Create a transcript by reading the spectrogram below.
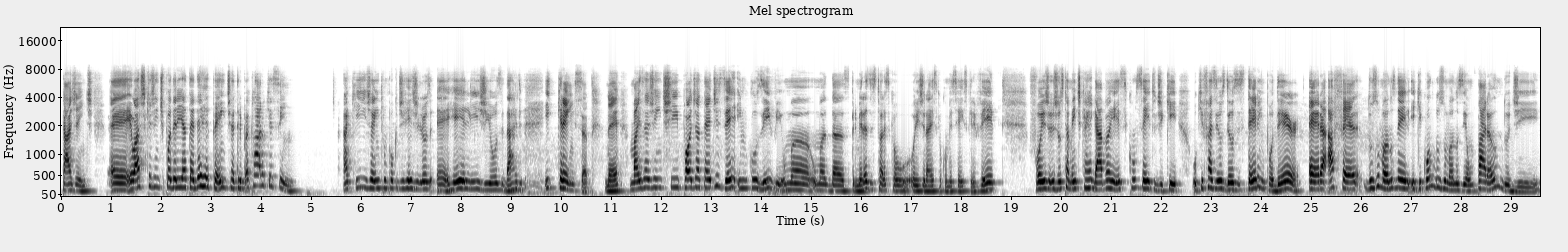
tá, gente? É, eu acho que a gente poderia até, de repente, atribuir. É claro que assim. Aqui já entra um pouco de é, religiosidade e crença, né? Mas a gente pode até dizer, inclusive, uma, uma das primeiras histórias que eu, originais que eu comecei a escrever foi justamente carregava esse conceito de que o que fazia os deuses terem poder era a fé dos humanos nele e que quando os humanos iam parando de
